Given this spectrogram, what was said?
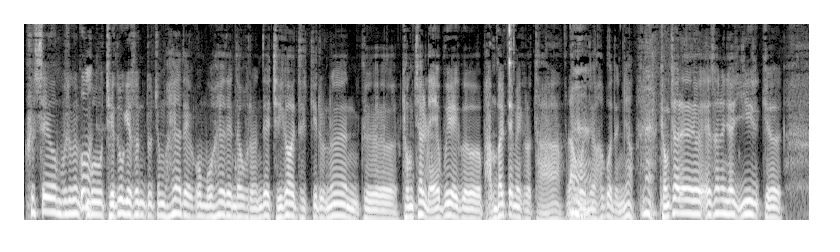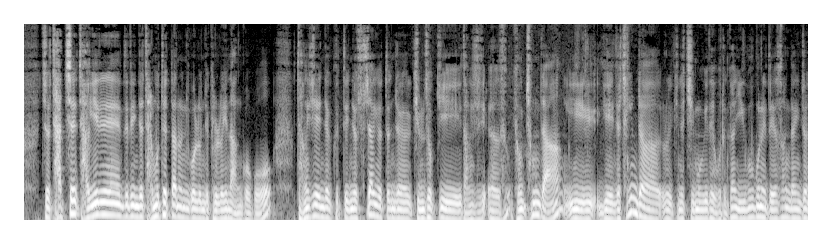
글쎄요, 무슨 그건- 뭐 제도 개선도 좀 해야 되고 뭐 해야 된다고 그러는데 제가 듣기로는 그 경찰 내부의 그 반발 때문에 그렇다라고 네. 이제 하거든요. 네. 경찰에서는 이제 이그 저 자체 자기네들이 이제 잘못했다는 걸로 이제 결론이 난 거고 당시에 이제 그때 이제 수장이었던 저 김석기 당시 어, 경청장 이- 이게 이제 책임자로 이제 지목이 되고 그러니까 이 부분에 대해서 상당히 좀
